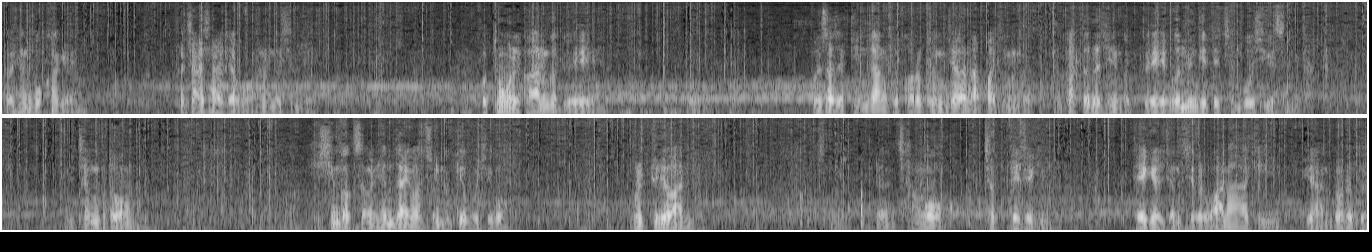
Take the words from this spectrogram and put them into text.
더 행복하게 더 잘 살자고 하는 것인데 고통을 가하는 것 외에 또 군사적 긴장 격화로 경제가 나빠지는 것, 주가 떨어지는 것 외에 얻는 게 대체 무엇이겠습니까? 정부도 심각성을 현장에 와서 좀 느껴보시고 불필요한 이런 상호 적대적인 대결 정책을 완화하기 위한 노력을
